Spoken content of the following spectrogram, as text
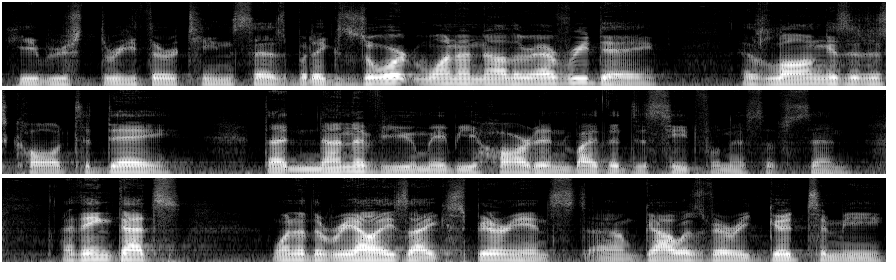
Hebrews 3:13 says, "But exhort one another every day, as long as it is called today, that none of you may be hardened by the deceitfulness of sin." I think that's one of the realities I experienced. Um, God was very good to me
